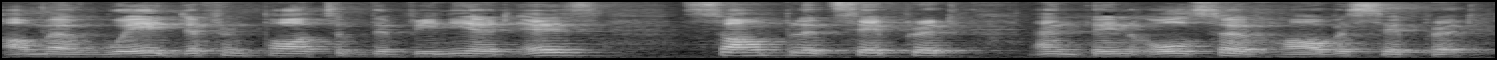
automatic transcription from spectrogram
um, where different parts of the vineyard is, sample it separate, and then also harvest separate.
